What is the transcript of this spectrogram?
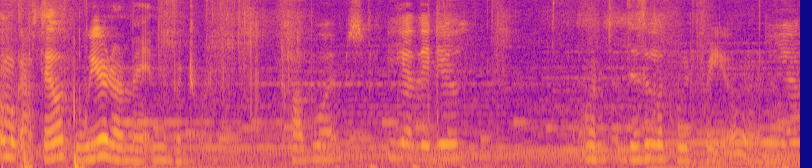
Oh my gosh, they look weird on my inventory. Cobwebs. Yeah, they do. What, does it look weird for you? Or no? Yeah.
